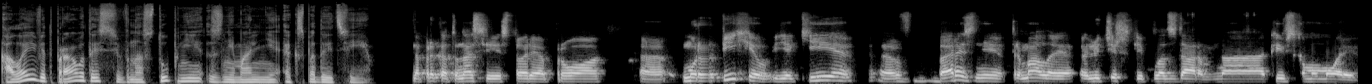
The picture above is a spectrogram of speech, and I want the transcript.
але й відправитись в наступні знімальні експедиції. Наприклад, у нас є історія про Е, морпіхів, які е, в березні тримали лютішський плацдарм на Київському морі.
